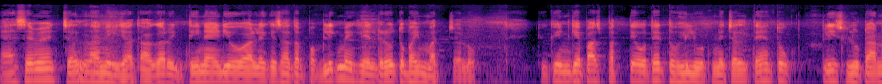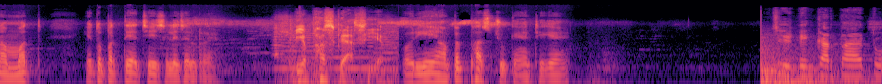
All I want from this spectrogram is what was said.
ऐसे में चलना नहीं जाता। अगर तीन आईडियो वाले के साथ आप पब्लिक में खेल रहे हो तो भाई मत चलो। क्योंकि इनके पास पत्ते होते हैं तो ही लूटने चलते हैं। तो प्लीज़ लुटाना मत। ये तो पत्ते अच्छे इसलिए चल रहे हैं। ये फंस गया सी और ये यहाँ पे फंस चुके हैं ठीक है? चीटिंग करता है तू।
